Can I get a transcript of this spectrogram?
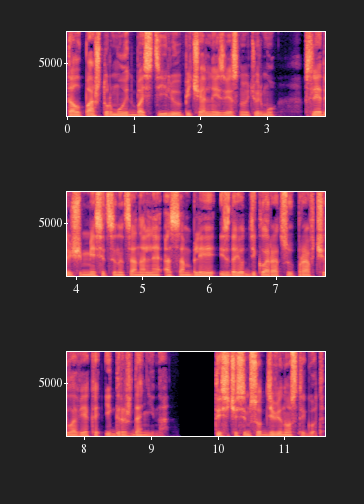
Толпа штурмует Бастилию, печально известную тюрьму. В следующем месяце Национальная ассамблея издает Декларацию прав человека и гражданина. 1790 год.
